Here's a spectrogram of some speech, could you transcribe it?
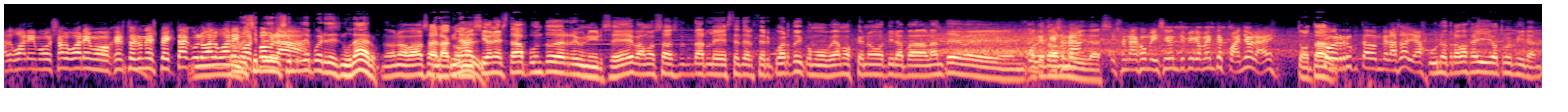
Algo haremos, algo haremos, que esto es un espectáculo, algo haremos, siempre, Paula. siempre te puedes desnudar. No, no, vamos a ver, Al la final. comisión está a punto de reunirse, ¿eh? Vamos a darle este tercer cuarto y como veamos que no tira para adelante, eh, hay que tomar medidas. es una comisión típicamente española, ¿eh? Total. Corrupta donde las haya. Uno trabaja y otros miran.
